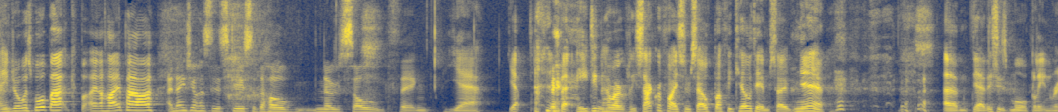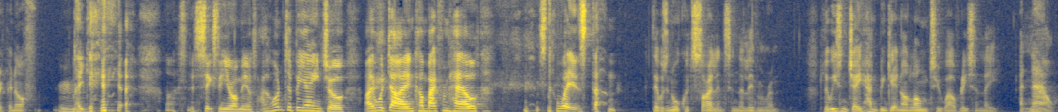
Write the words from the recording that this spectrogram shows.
Angel was brought back by a higher power. And Angel has the excuse of the whole no soul thing. Yeah. Yep. but he didn't heroically sacrifice himself. Buffy killed him, so yeah. um, yeah, this is more blatant ripping off. Like, 16 year old me was, I want to be Angel. I would die and come back from hell. it's the way it's done. There was an awkward silence in the living room. Louise and Jay hadn't been getting along too well recently, and now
